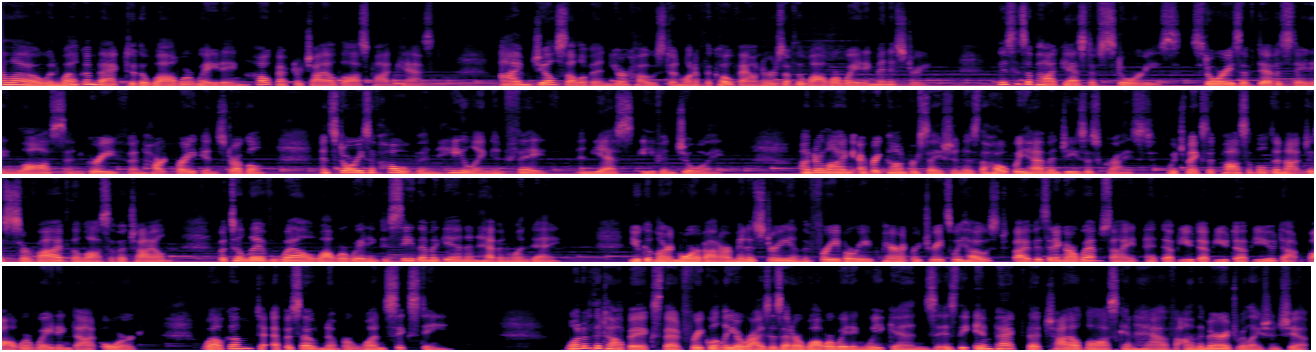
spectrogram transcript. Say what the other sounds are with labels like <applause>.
Hello, and welcome back to the While We're Waiting Hope After Child Loss podcast. I'm Jill Sullivan, your host and one of the co founders of the While We're Waiting ministry. This is a podcast of stories stories of devastating loss and grief and heartbreak and struggle, and stories of hope and healing and faith, and yes, even joy. Underlying every conversation is the hope we have in Jesus Christ, which makes it possible to not just survive the loss of a child, but to live well while we're waiting to see them again in heaven one day. You can learn more about our ministry and the free bereaved parent retreats we host by visiting our website at www.whilewe'rewaiting.org. Welcome to episode number 116. One of the topics that frequently arises at our While We're Waiting weekends is the impact that child loss can have on the marriage relationship.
